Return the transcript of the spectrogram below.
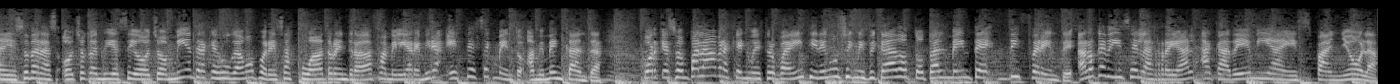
eso de las 8 con 18, mientras que jugamos por esas cuatro entradas familiares. Mira, este segmento a mí me encanta, porque son palabras que en nuestro país tienen un significado totalmente diferente a lo que dice la Real Academia Española.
